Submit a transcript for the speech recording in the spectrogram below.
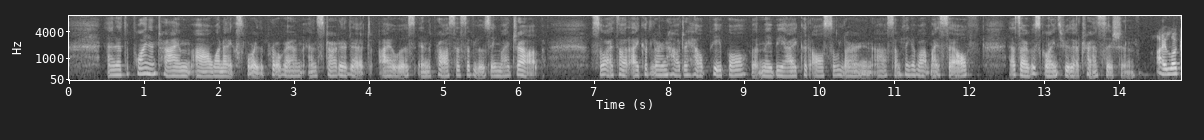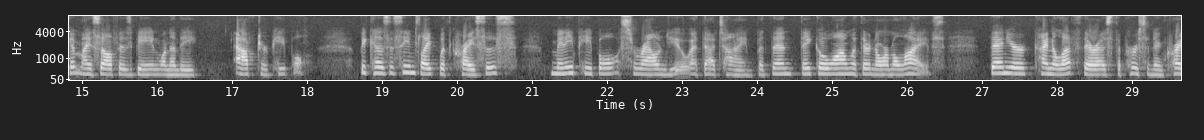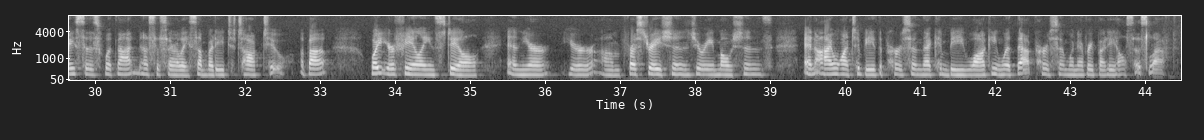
And at the point in time uh, when I explored the program and started it, I was in the process of losing my job. So I thought I could learn how to help people, but maybe I could also learn uh, something about myself as I was going through that transition. I look at myself as being one of the after people because it seems like with crisis, many people surround you at that time, but then they go on with their normal lives. Then you're kind of left there as the person in crisis with not necessarily somebody to talk to about what you're feeling still and your your um, frustrations, your emotions, and I want to be the person that can be walking with that person when everybody else has left.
